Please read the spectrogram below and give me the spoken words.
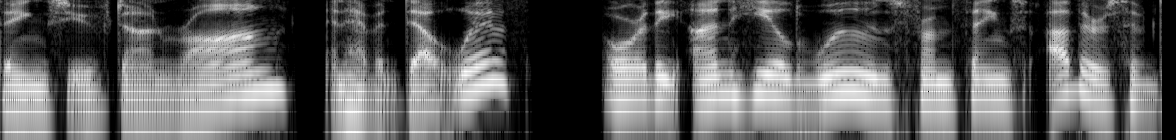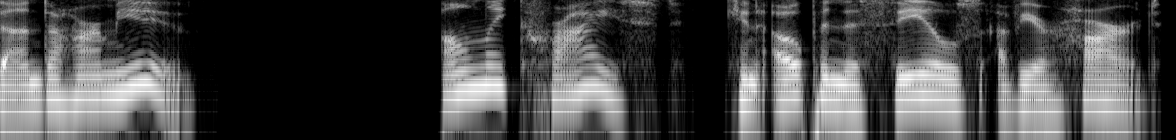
Things you've done wrong and haven't dealt with, or the unhealed wounds from things others have done to harm you? Only Christ can open the seals of your heart,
